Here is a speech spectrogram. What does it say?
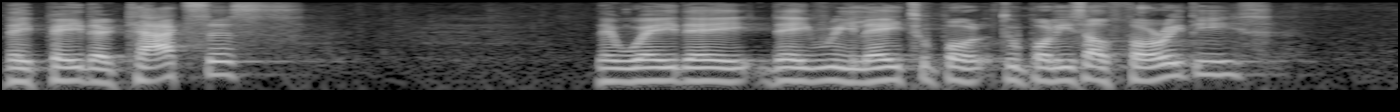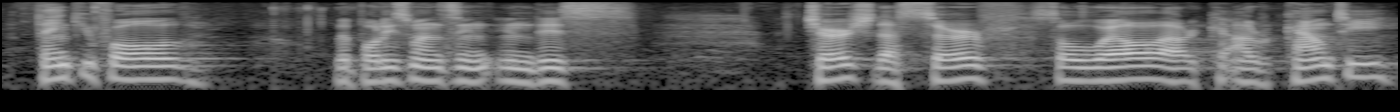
they pay their taxes, the way they, they relate to, pol- to police authorities. Thank you for all the policemen in, in this church that serve so well our, our county.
